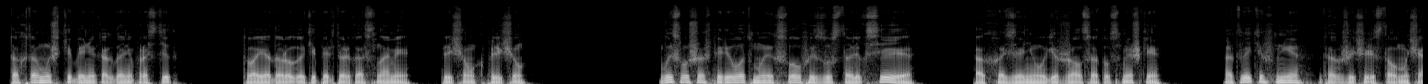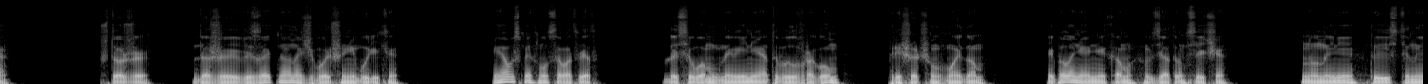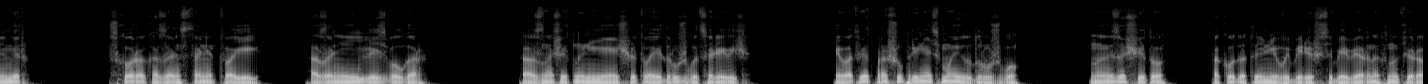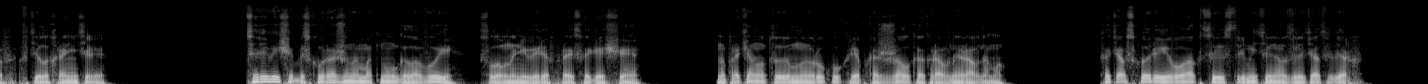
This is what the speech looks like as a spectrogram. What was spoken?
Тахтамыш тебя никогда не простит. Твоя дорога теперь только с нами, плечом к плечу. Выслушав перевод моих слов из уст Алексея, Ак хозяин удержался от усмешки, ответив мне также через толмача. «Что же, даже вязать на ночь больше не будете?» Я усмехнулся в ответ. До сего мгновения ты был врагом, пришедшим в мой дом, и полонянником, взятым в сече. Но ныне ты истинный мир. Скоро Казань станет твоей, а за ней весь Булгар. А значит, ныне я ищу твоей дружбы, царевич. И в ответ прошу принять мою дружбу. Ну и защиту, покуда ты не выберешь себе верных нукеров в телохранители. Царевич обескураженно мотнул головой, словно не веря в происходящее но протянутую мной руку крепко сжал, как равный равному. Хотя вскоре его акции стремительно взлетят вверх,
